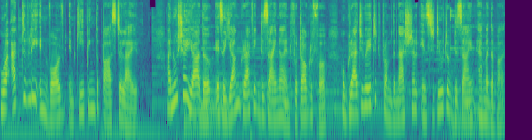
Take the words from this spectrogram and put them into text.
who are actively involved in keeping the past alive. Anusha Yadav is a young graphic designer and photographer who graduated from the National Institute of Design, Ahmedabad.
